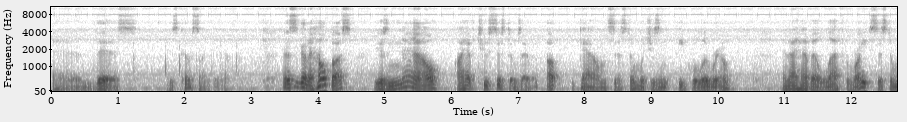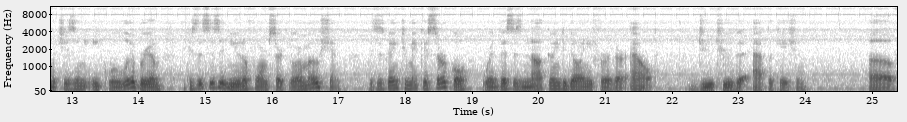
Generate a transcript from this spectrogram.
And this is cosine theta. And this is going to help us because now I have two systems. I have an up-down system, which is in equilibrium, and I have a left-right system, which is in equilibrium because this is in uniform circular motion. This is going to make a circle where this is not going to go any further out due to the application of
